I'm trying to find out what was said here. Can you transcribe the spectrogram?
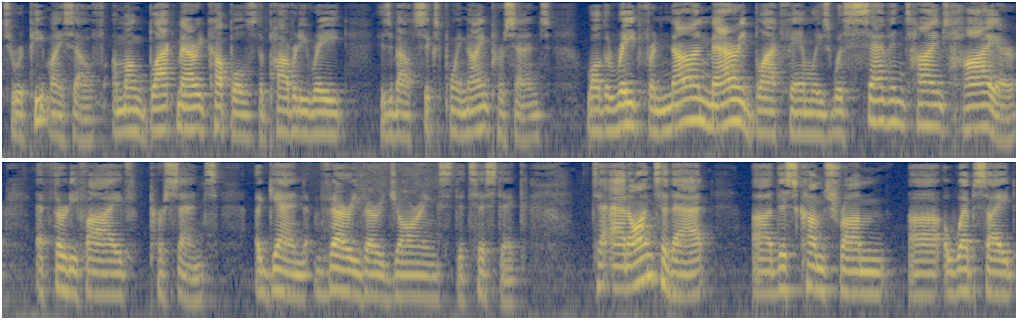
to repeat myself, among black married couples, the poverty rate is about 6.9%, while the rate for non married black families was seven times higher at 35%. Again, very, very jarring statistic. To add on to that, uh, this comes from uh, a website,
